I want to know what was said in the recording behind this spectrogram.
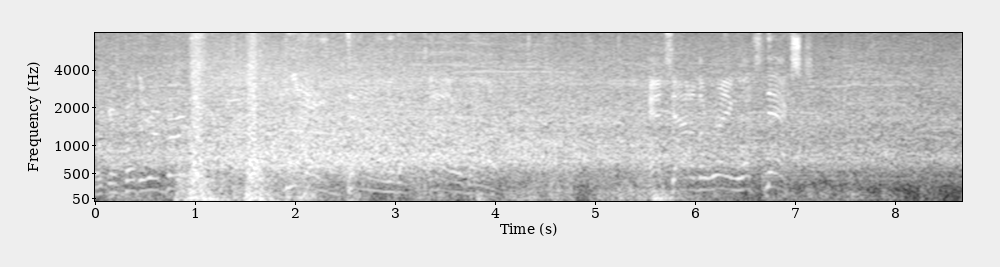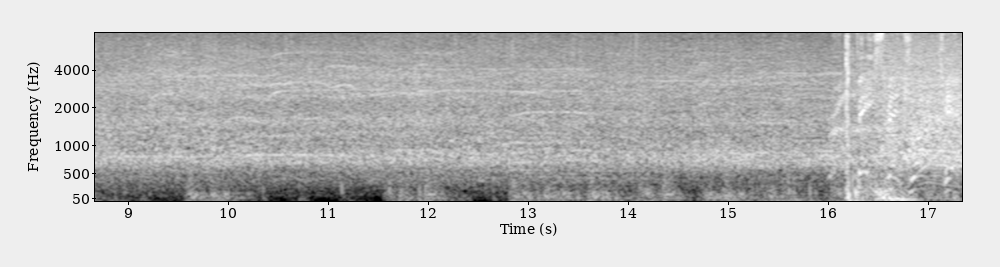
Looking for the reverse. Laid down with a powerbomb. Heads out of the ring. What's next? Basement drop kick.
